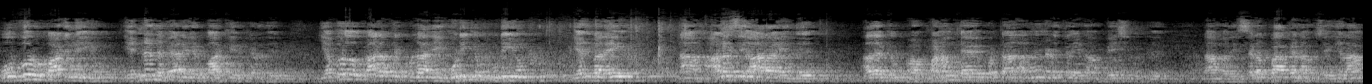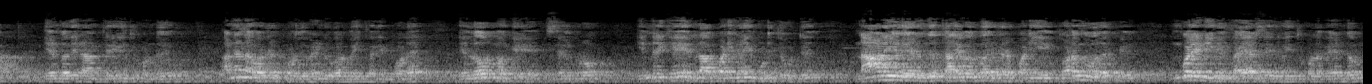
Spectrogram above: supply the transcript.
ஒவ்வொரு வார்டிலேயும் என்னென்ன வேலைகள் பாக்கி இருக்கிறது எவ்வளவு காலத்திற்குள்ள அதை முடிக்க முடியும் என்பதை நாம் அலசி ஆராய்ந்து அதற்கு ப- பணம் தேவைப்பட்டால் அண்ணன் இடத்திலே நாம் பேசிவிட்டு நாம் அதை சிறப்பாக நாம் செய்யலாம். என்பதை நான் தெரிவித்துக் கொண்டு அண்ணன் அவர்கள் இப்பொழுது வேண்டுகோள் வைத்ததைப் போல எல்லோரும் அங்கே செல்கிறோம். இன்றைக்கே எல்லா பணிகளையும் முடித்துவிட்டு நாளையிலிருந்து தலைவர் வருகிற பணியை தொடங்குவதற்கு உங்களை நீங்கள் தயார் செய்து வைத்துக் கொள்ள வேண்டும்.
